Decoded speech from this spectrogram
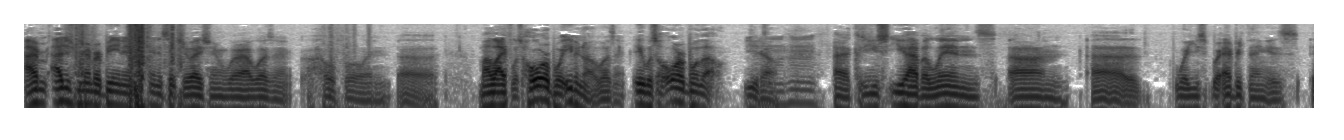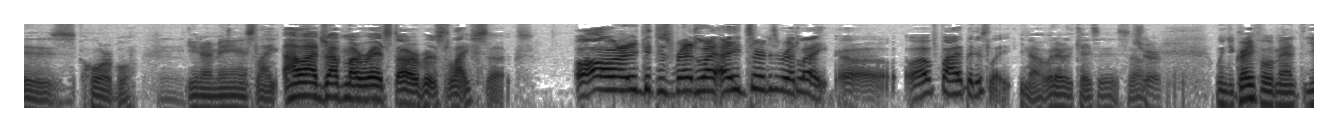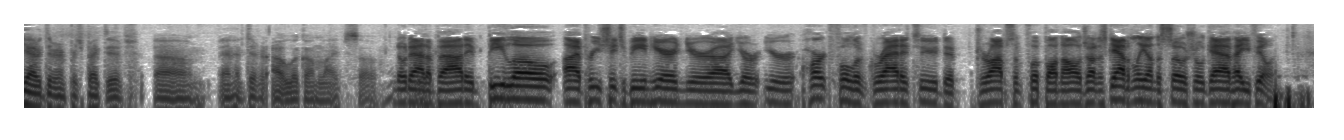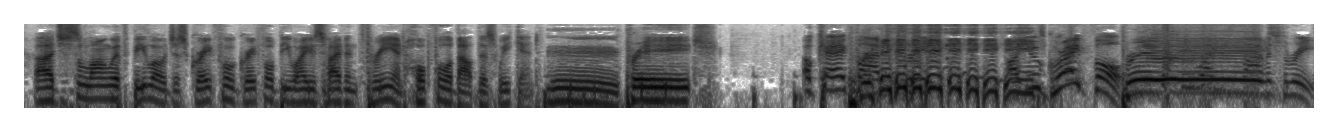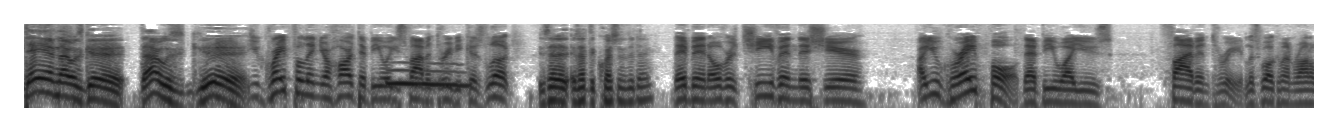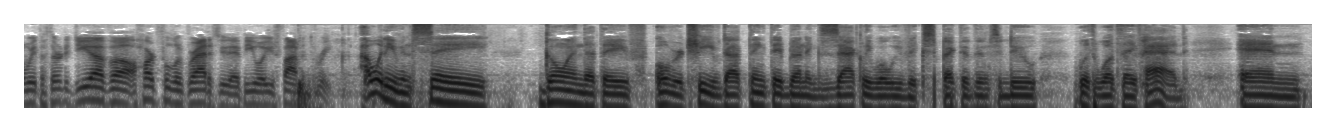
I I just remember being in, in a situation where I wasn't hopeful and uh, my life was horrible, even though it wasn't. It was horrible though, you know, because you you have a lens um, uh, where you where everything is is horrible. You know what I mean? It's like, oh, I dropped my red star, but this life sucks. Oh, I didn't get this red light. I didn't turn this red light. Oh, I'm five minutes late. You know, whatever the case is. So Sure. when you're grateful, man, you have a different perspective um, and a different outlook on life. So No doubt about it. Belo, I appreciate you being here and your uh, your your heart full of gratitude to drop some football knowledge on us. Gavin Lee on the social. Gav, how you feeling? Uh, just along with Belo, just grateful, grateful BYU's five and three, and hopeful about this weekend. Mm, preach. Okay, five and three. Are you grateful? Preach. Five and three. Damn, that was good. That was good. you grateful in your heart that BYU's five and three because look, Is that is that the question today? they've been overachieving this year. Are you grateful that BYU's five and three? Let's welcome in Ronald Wade third. Do you have a heart full of gratitude that BYU's five and three? I wouldn't even say going that they've overachieved. I think they've done exactly what we've expected them to do with what they've had. And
